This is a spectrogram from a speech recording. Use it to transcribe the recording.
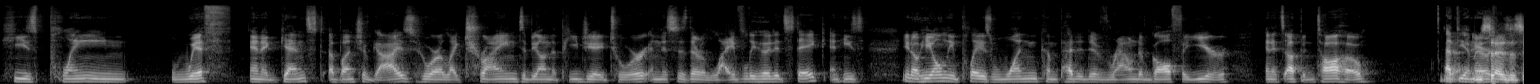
he's playing with and against a bunch of guys who are like trying to be on the PGA tour and this is their livelihood at stake and he's you know he only plays one competitive round of golf a year and it's up in Tahoe at the Yeah, and he says it's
